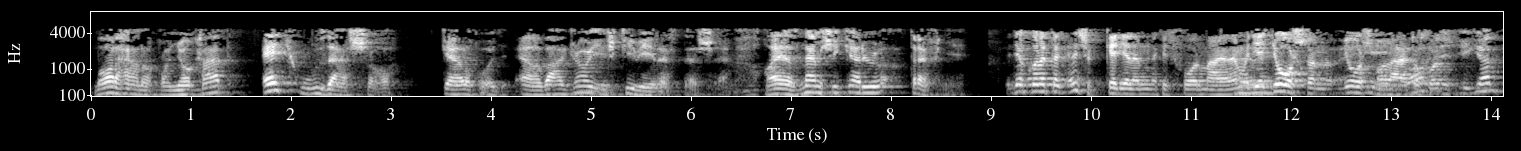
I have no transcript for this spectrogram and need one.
marhának a nyakát egy húzással kell, hogy elvágja és kivéreztesse. Ha ez nem sikerül, trefnyi. Gyakorlatilag ez is a kegyelemnek egy formája, nem? Hogy ilyen gyorsan, gyors halált okoz. Igen,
